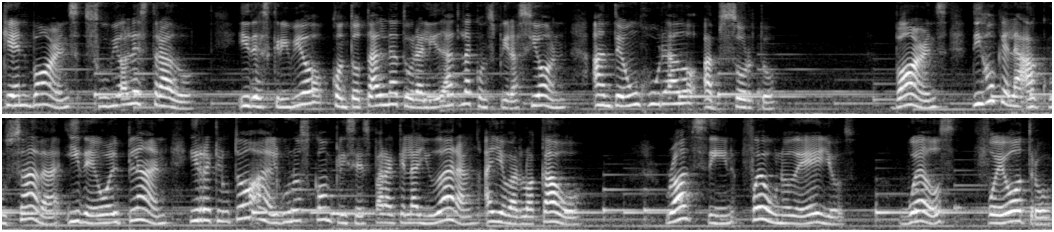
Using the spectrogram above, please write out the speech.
Ken Barnes subió al estrado y describió con total naturalidad la conspiración ante un jurado absorto. Barnes dijo que la acusada ideó el plan y reclutó a algunos cómplices para que la ayudaran a llevarlo a cabo. Rothstein fue uno de ellos. Wells fue otro,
